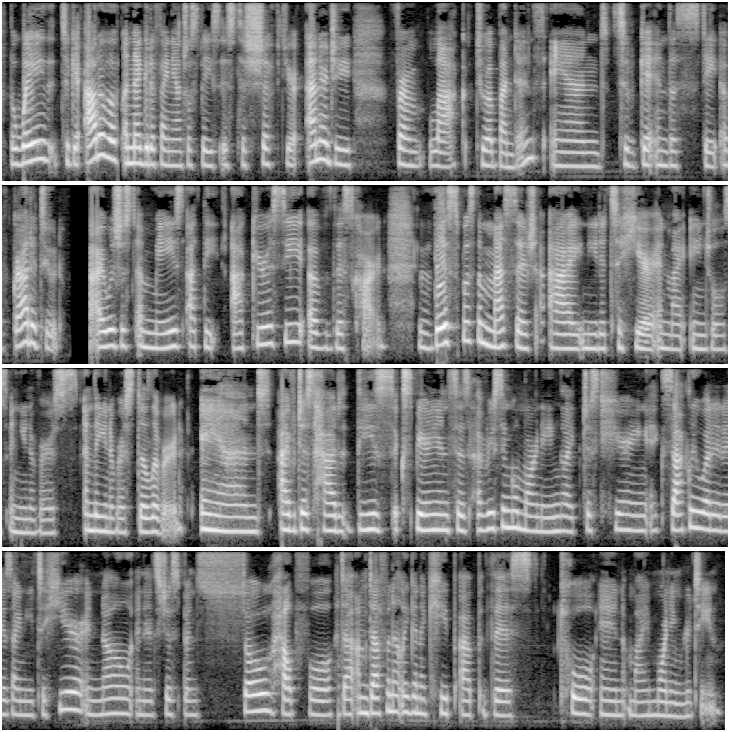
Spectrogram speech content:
the way to get out of a, a negative financial space is to shift your energy from lack to abundance and to get in the state of gratitude. I was just amazed at the accuracy of this card. This was the message I needed to hear and my angels and universe and the universe delivered. And I've just had these experiences every single morning, like just hearing exactly what it is I need to hear and know. And it's just been so helpful. I'm definitely going to keep up this tool in my morning routine.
